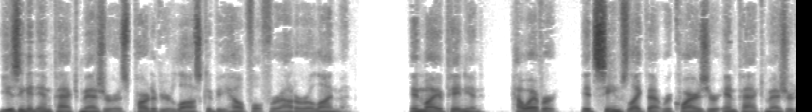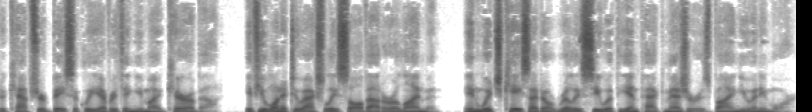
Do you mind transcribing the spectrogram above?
using an impact measure as part of your loss could be helpful for outer alignment. In my opinion, however, it seems like that requires your impact measure to capture basically everything you might care about, if you want it to actually solve outer alignment, in which case I don't really see what the impact measure is buying you anymore.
